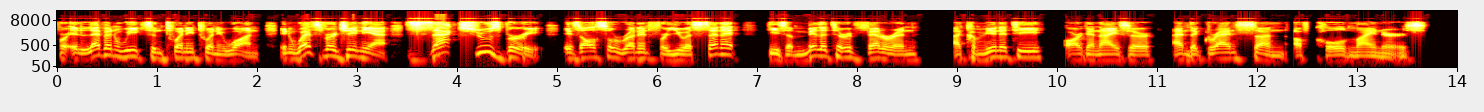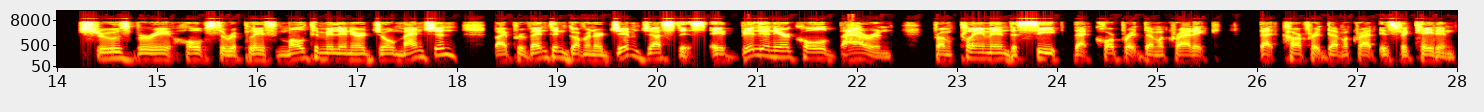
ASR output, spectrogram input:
for 11 weeks in 2021. In West Virginia, Zach Shrewsbury is also running for U.S. Senate. He's a military veteran, a community organizer, and the grandson of coal miners. Shrewsbury hopes to replace multimillionaire Joe Manchin by preventing Governor Jim Justice, a billionaire coal baron, from claiming the seat that corporate Democratic that corporate Democrat is vacating.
